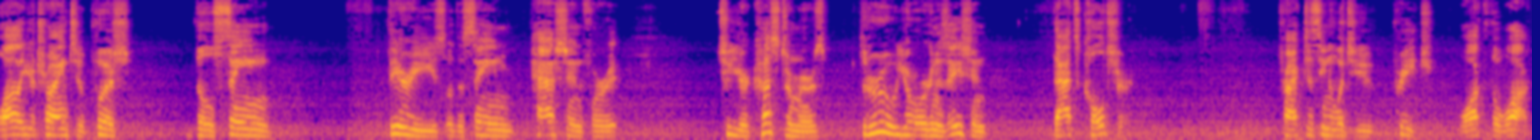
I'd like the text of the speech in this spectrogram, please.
while you're trying to push those same theories or the same passion for it to your customers, through your organization, that's culture. Practicing what you preach, walk the walk.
